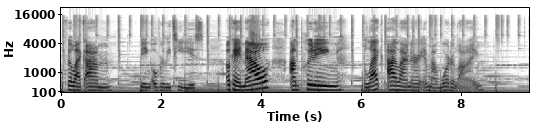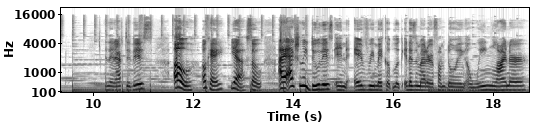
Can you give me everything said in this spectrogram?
i feel like i'm being overly tedious. Okay, now I'm putting black eyeliner in my waterline. And then after this, oh, okay, yeah. So I actually do this in every makeup look. It doesn't matter if I'm doing a wing liner,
